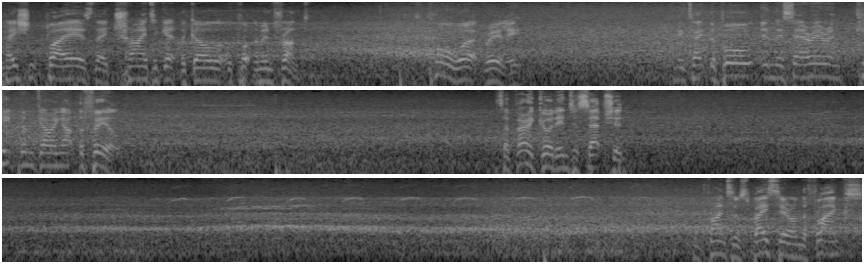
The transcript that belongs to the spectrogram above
Patient play as they try to get the goal that will put them in front. Poor work, really. Can he take the ball in this area and keep them going up the field? It's a very good interception. Find some space here on the flanks.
